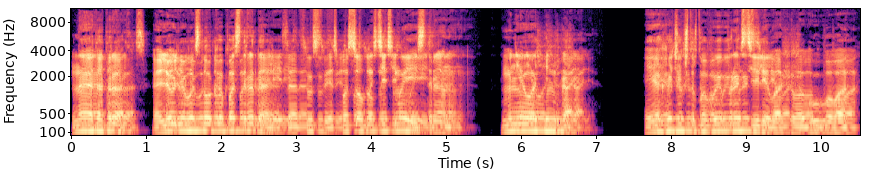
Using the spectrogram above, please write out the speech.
На этот раз люди Востока пострадали из-за отсутствия способностей с моей стороны. Мне очень жаль. Я хочу, чтобы вы простили вашего глупого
